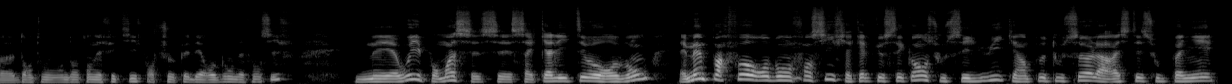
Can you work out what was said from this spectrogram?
euh, dans ton dans ton effectif pour choper des rebonds défensifs. Mais oui, pour moi c'est sa qualité au rebond et même parfois au rebond offensif, il y a quelques séquences où c'est lui qui est un peu tout seul à rester sous le panier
